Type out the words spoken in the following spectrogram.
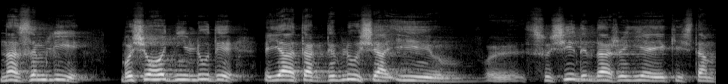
на землі. Бо сьогодні люди, я так дивлюся, і е, сусідів навіть є якісь там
